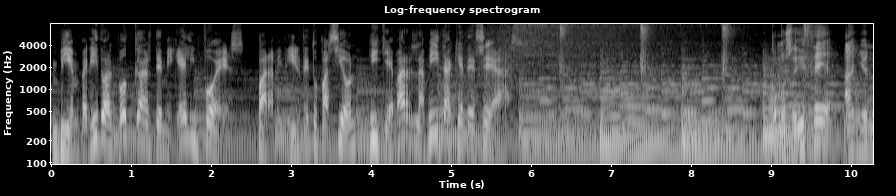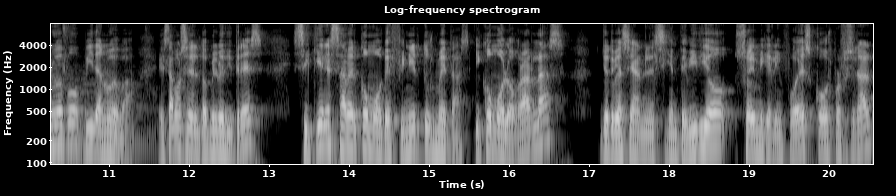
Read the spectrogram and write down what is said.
Bienvenido al podcast de Miguel Infoes, para vivir de tu pasión y llevar la vida que deseas. Como se dice, año nuevo, vida nueva. Estamos en el 2023. Si quieres saber cómo definir tus metas y cómo lograrlas, yo te voy a enseñar en el siguiente vídeo. Soy Miguel Infoes, coach profesional.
